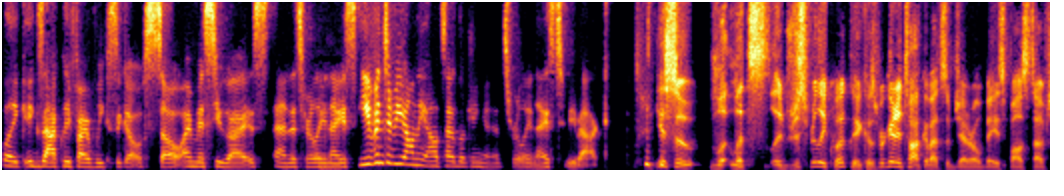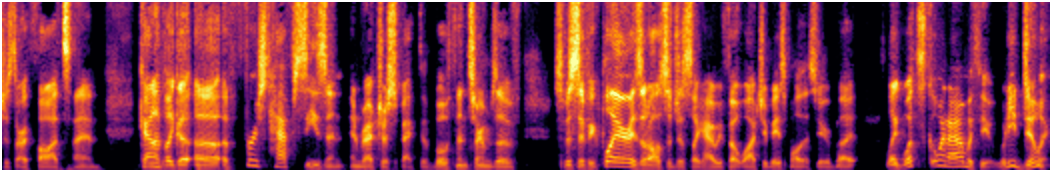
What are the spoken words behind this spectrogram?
like exactly five weeks ago. So I miss you guys, and it's really mm-hmm. nice, even to be on the outside looking in. It's really nice to be back yeah so let's uh, just really quickly because we're going to talk about some general baseball stuff just our thoughts and kind of like a, a first half season in retrospective both in terms of specific players and also just like how we felt watching baseball this year but like what's going on with you what are you doing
